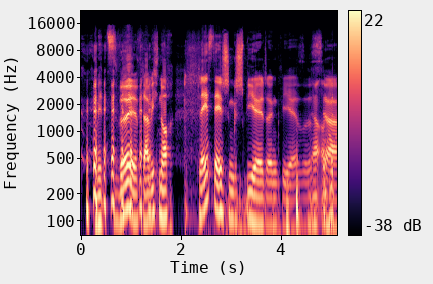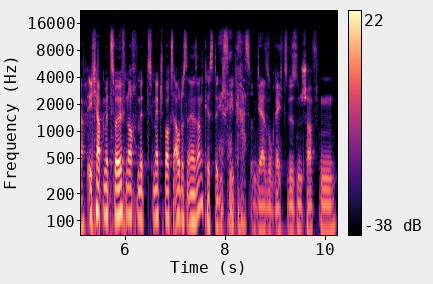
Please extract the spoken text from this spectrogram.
Mit zwölf, da habe ich noch Playstation gespielt irgendwie. Also das ja, ja, Mit, ich habe mit zwölf noch mit Matchbox Autos in der Sandkiste ist ja gespielt. krass. Und der so Rechtswissenschaften.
